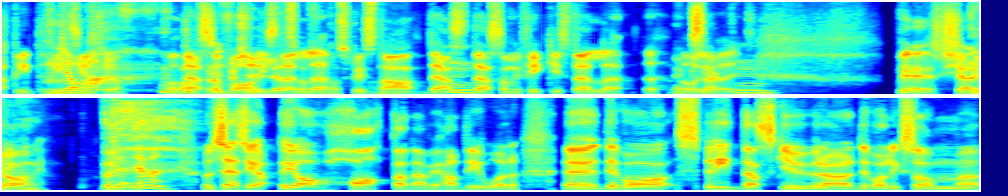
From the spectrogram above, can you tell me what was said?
Att det inte finns ja. E3. Och det som var istället. Ja, det, mm. det som vi fick istället. Uh, Exakt. Mm. Vill jag köra ja. igång? Jajamän. jag, jag hatar det vi hade i år. Eh, det var spridda skurar, det var liksom...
